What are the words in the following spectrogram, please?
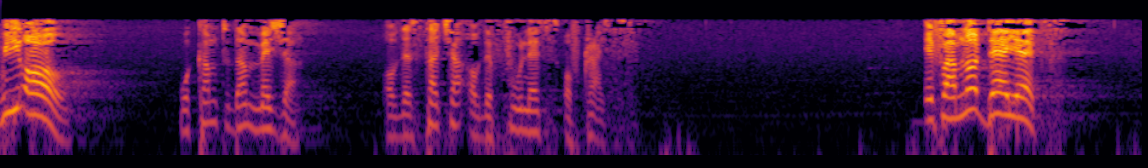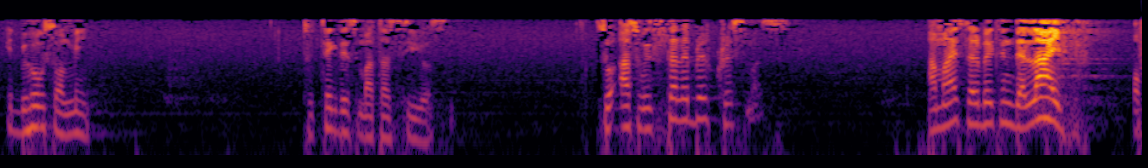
we all will come to that measure of the stature of the fullness of Christ. If I'm not there yet, it behoves on me to take this matter seriously. So as we celebrate Christmas, am I celebrating the life of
